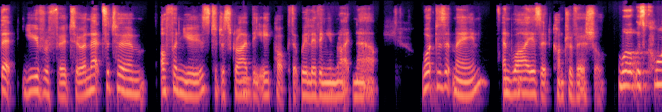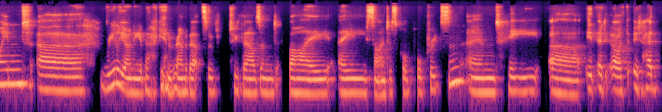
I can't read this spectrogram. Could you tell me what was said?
That you've referred to, and that's a term often used to describe mm-hmm. the epoch that we're living in right now. What does it mean and why is it controversial? Well, it was coined uh, really only about again around about sort of 2000 by a scientist called Paul Crutzen, and he uh, it, it, uh, it had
